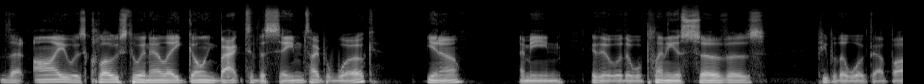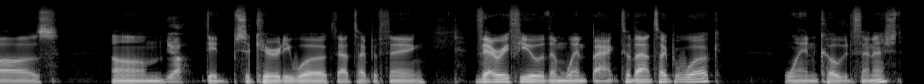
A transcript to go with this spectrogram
that I was close to in LA going back to the same type of work. You know, I mean, there were, there were plenty of servers, people that worked at bars, um, Yeah. did security work, that type of thing. Very few of them went back to that type of work when COVID finished.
